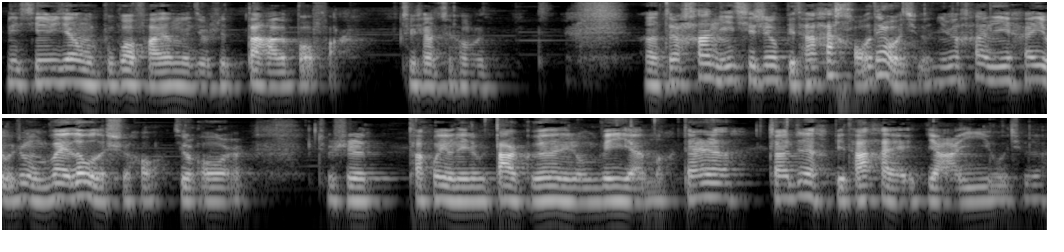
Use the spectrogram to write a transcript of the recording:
内心要么不爆发，要么就是大的爆发，就像最后，啊，但是哈尼其实比他还好点，我觉得，因为哈尼还有这种外露的时候，就是偶尔，就是他会有那种大哥的那种威严嘛。但是张震比他还压抑，我觉得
